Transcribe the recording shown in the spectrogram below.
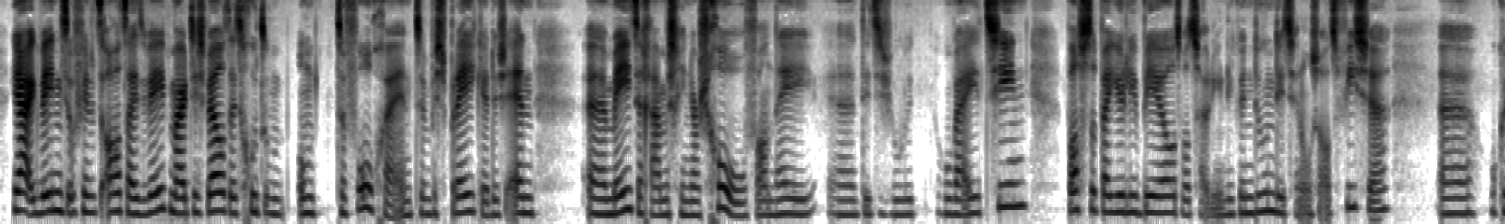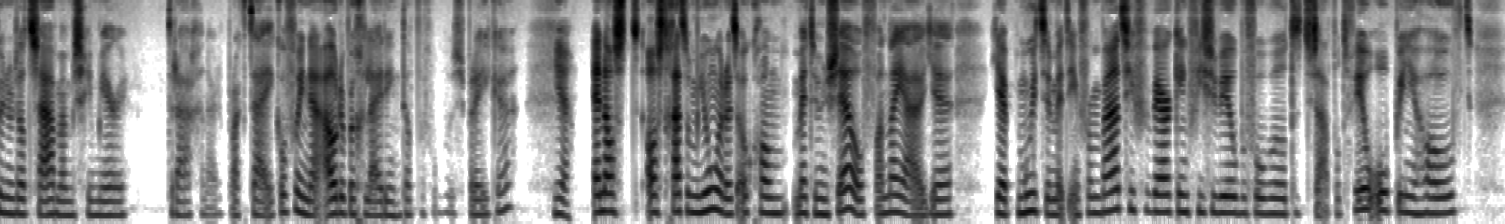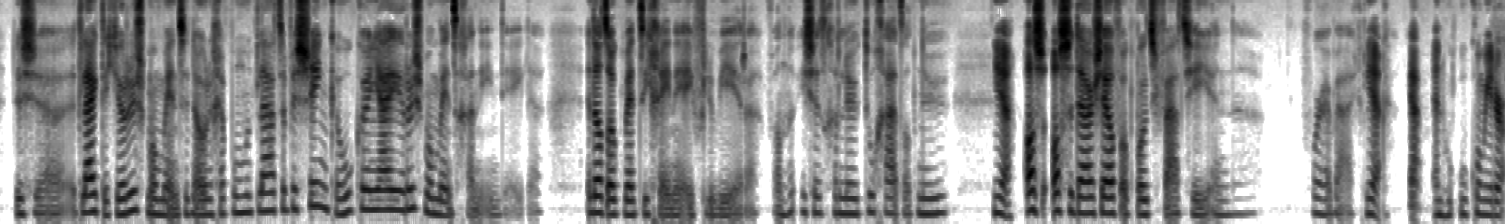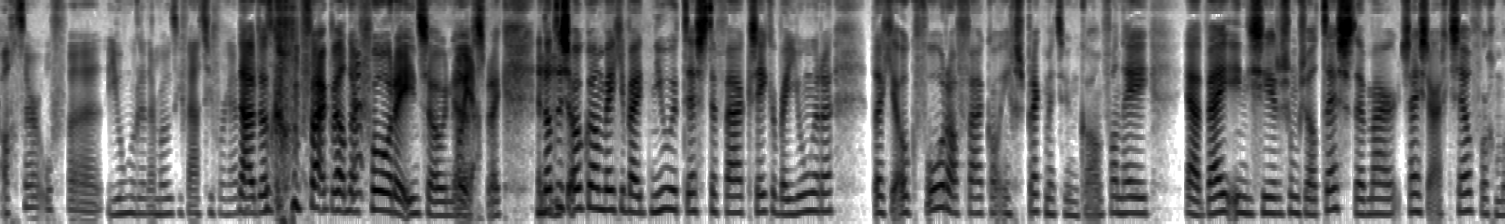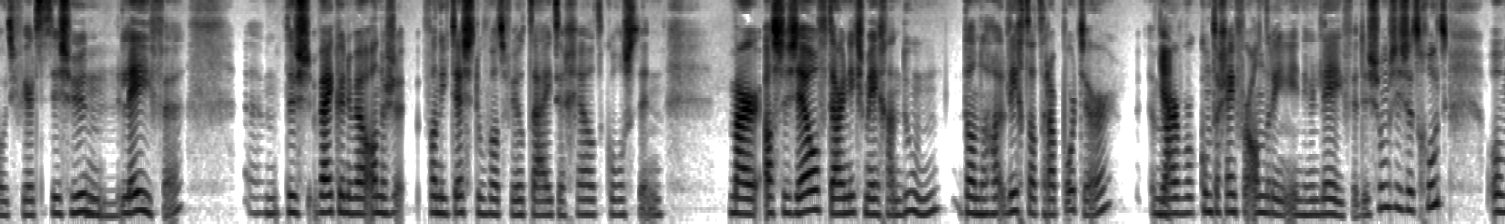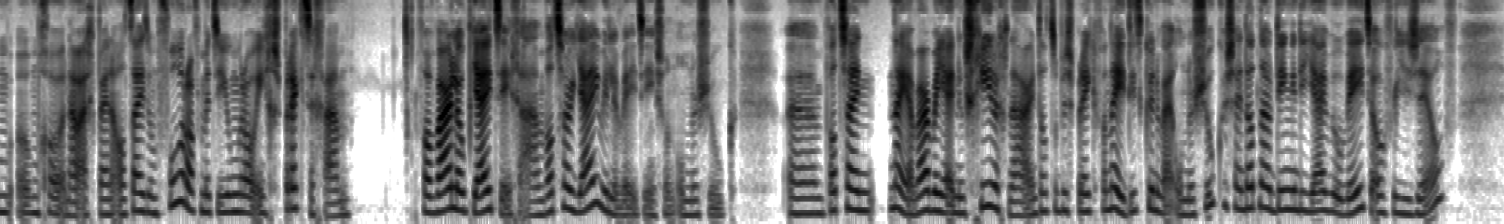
Ja, ik weet niet of je het altijd weet, maar het is wel altijd goed om, om te volgen en te bespreken. Dus en eh, mee te gaan misschien naar school. Van hey, eh, dit is hoe, hoe wij het zien. Past dat bij jullie beeld? Wat zouden jullie kunnen doen? Dit zijn onze adviezen. Hoe kunnen we dat samen misschien meer dragen naar de praktijk? Of in de ouderbegeleiding dat bijvoorbeeld bespreken. Ja. En als het, als het gaat om jongeren, het ook gewoon met hunzelf. Van nou ja, je, je hebt moeite met informatieverwerking, visueel bijvoorbeeld. Het stapelt veel op in je hoofd. Dus eh, het lijkt dat je rustmomenten nodig hebt om het te laten bezinken. Hoe kun jij rustmomenten gaan indelen? En dat ook met diegene evalueren. Van is het gelukt? Hoe gaat dat nu? Ja. Als, als ze daar zelf ook motivatie en, eh, voor hebben eigenlijk. Ja. Ja. En hoe, hoe kom je erachter of eh, jongeren daar motivatie voor hebben? Nou, dat komt vaak wel naar voren in zo'n eh, Oh ja. gesprek. En dat Mhm. is ook wel een beetje bij het nieuwe testen vaak, zeker bij jongeren, dat je ook vooraf vaak al in gesprek met hun kan. Van hey, ja, wij indiceren soms wel testen, maar zijn ze er eigenlijk zelf voor gemotiveerd? Het is hun Mhm. leven. Ehm, dus wij kunnen wel anders van die testen doen wat veel tijd en geld kost. En, maar als ze zelf daar niks mee gaan doen, dan ligt dat rapport er. Maar komt er geen verandering in hun leven. Dus soms is het goed om, om gewoon, nou eigenlijk bijna altijd, om vooraf met de jongeren al in gesprek te gaan. Van waar loop jij tegenaan? Wat zou jij willen weten in zo'n onderzoek? Ehm, wat zijn, nou ja, waar ben jij nieuwsgierig naar? En dat te bespreken van, nee, dit kunnen wij onderzoeken. Zijn dat nou dingen die jij wil weten over jezelf?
